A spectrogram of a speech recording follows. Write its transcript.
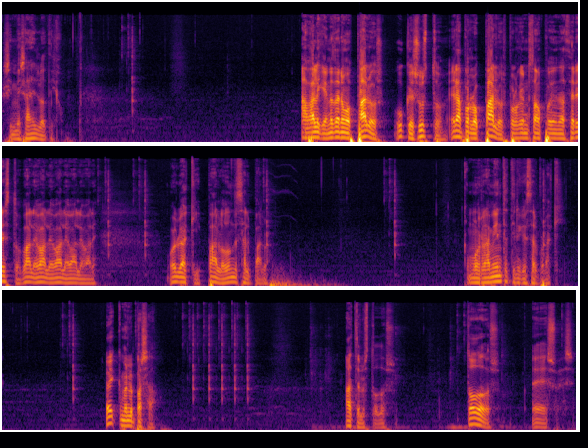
Si me sale lo digo. Ah, vale, que no tenemos palos. Uh, qué susto. Era por los palos, por no estamos pudiendo hacer esto. Vale, vale, vale, vale, vale. Vuelve aquí. Palo, ¿dónde está el palo? Como herramienta tiene que estar por aquí. ¡Eh, que me lo he pasado! Hátelos todos. Todos. Eso es.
